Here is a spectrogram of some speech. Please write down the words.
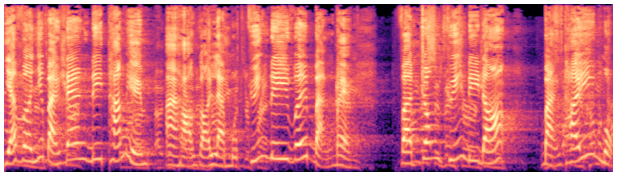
Giả vờ như bạn đang đi thám hiểm. À, họ gọi là một chuyến đi với bạn bè. Và trong chuyến đi đó, bạn thấy một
